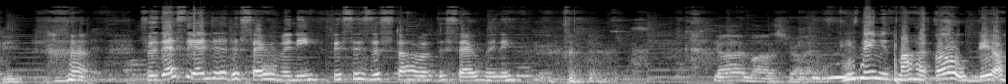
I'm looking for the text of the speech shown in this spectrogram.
feet. So that's the end of the ceremony. This is the star of the ceremony. His name is Maha. Oh dear.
